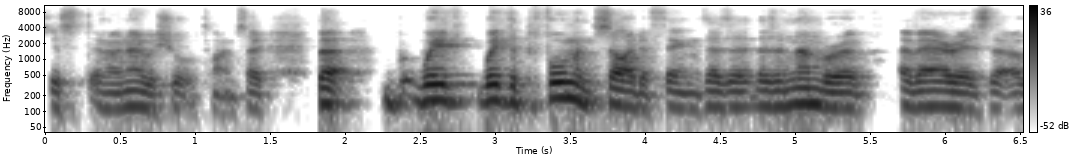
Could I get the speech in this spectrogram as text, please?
just and I know we're short of time. So, but with with the performance side of things, there's a there's a number of, of areas that are,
